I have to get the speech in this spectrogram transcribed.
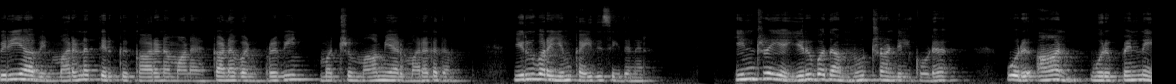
பிரியாவின் மரணத்திற்கு காரணமான கணவன் பிரவீன் மற்றும் மாமியார் மரகதம் இருவரையும் கைது செய்தனர். இன்றைய இருபதாம் நூற்றாண்டில் கூட ஒரு ஆண் ஒரு பெண்ணை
